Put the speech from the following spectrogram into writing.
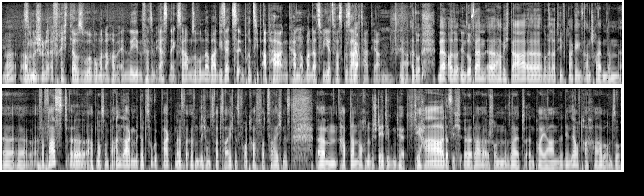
Ne? So ähm, eine schöne Öffrechtklausur, wo man auch am Ende, jedenfalls im ersten Examen, so wunderbar die Sätze im Prinzip abhaken kann, mhm. ob man dazu jetzt was gesagt ja. hat. Ja, mhm. ja also, ne, also insofern äh, habe ich da äh, ein relativ knackiges Anschreiben dann äh, äh verfasst, äh, habe noch so ein paar Anlagen mit dazu gepackt, ne, Veröffentlichungsverzeichnis, Vortragsverzeichnis, ähm, habe dann noch eine Bestätigung der TH, dass ich äh, da schon seit ein paar Jahren den Lehrauftrag habe und so,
